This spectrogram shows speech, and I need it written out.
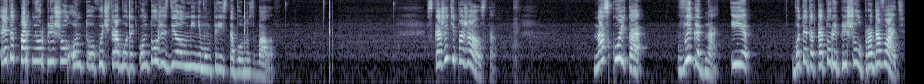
Этот партнер пришел, он то, хочет работать, он тоже сделал минимум 300 бонус баллов. Скажите, пожалуйста, насколько выгодно и вот этот, который пришел продавать,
